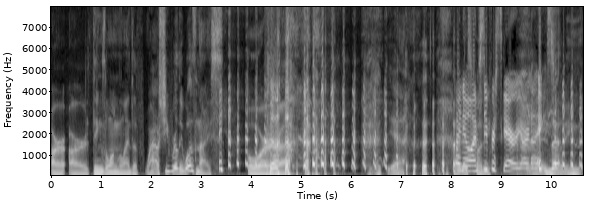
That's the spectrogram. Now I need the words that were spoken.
are are things along the lines of "Wow, she really was nice," or uh, yeah. I know I'm funny. super scary, aren't I? is that-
